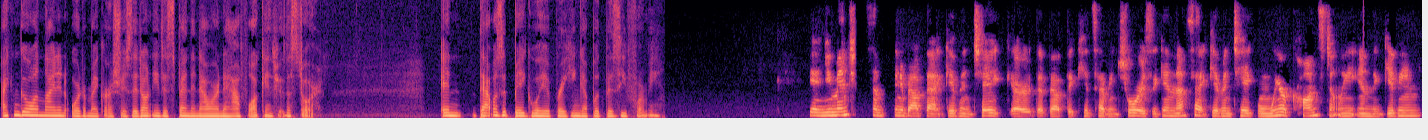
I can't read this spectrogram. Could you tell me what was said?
I can go online and order my groceries. I don't need to spend an hour and a half walking through the store. And that was a big way of breaking up with busy for me. Yeah, and you mentioned something about that give and take, or about the kids having chores. Again, that's that give and take. When we are constantly in the giving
